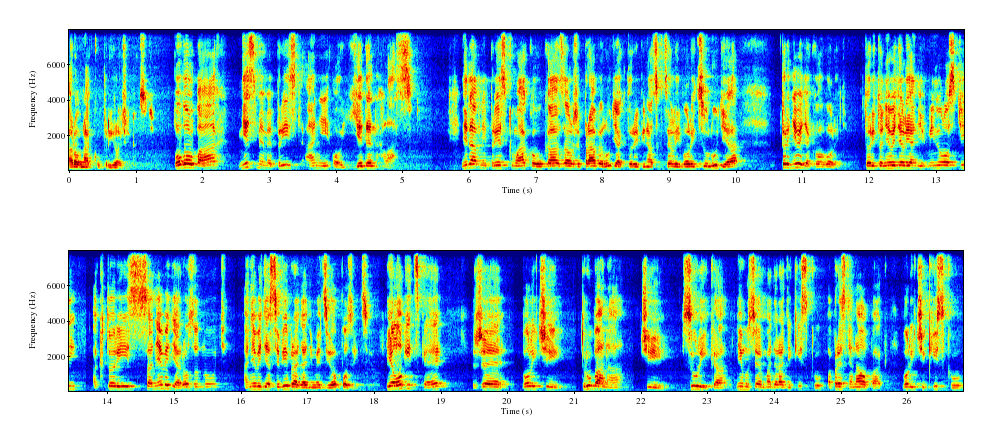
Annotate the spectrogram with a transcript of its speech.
a rovnakú príležitosť. Vo voľbách nesmieme prísť ani o jeden hlas. Nedávny prieskum ako ukázal, že práve ľudia, ktorí by nás chceli voliť, sú ľudia, ktorí nevedia, koho voliť ktorí to nevedeli ani v minulosti a ktorí sa nevedia rozhodnúť a nevedia si vybrať ani medzi opozíciou. Je logické, že voliči Trubana či Sulíka nemusia mať radi Kisku a presne naopak voliči Kisku,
